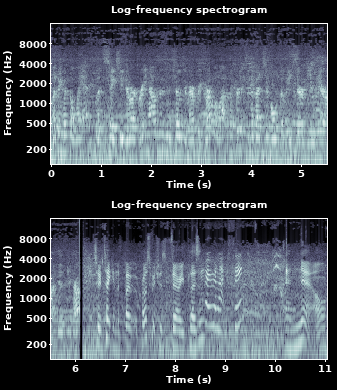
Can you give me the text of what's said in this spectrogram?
Living with the land, this takes you to our greenhouses and shows you where we grow a lot of the fruits and the vegetables that we serve you here on Disney Property. So we've taken the boat across, which was very pleasant. Very relaxing. And now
